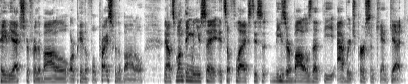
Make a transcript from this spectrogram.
pay the extra for the bottle or pay the full price for the bottle. Now, it's one thing when you say it's a flex. These these are bottles that the average person can't get,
